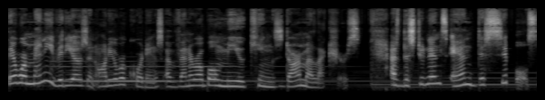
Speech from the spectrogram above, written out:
There were many videos and audio recordings of Venerable Miu King's Dharma lectures, as the students and disciples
